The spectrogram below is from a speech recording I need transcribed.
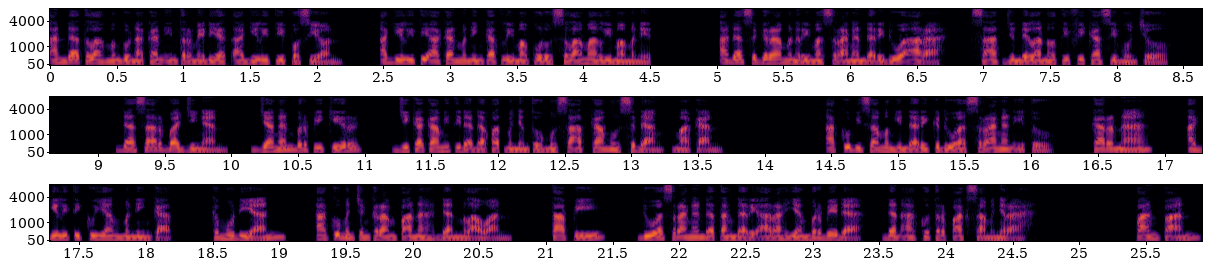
Anda telah menggunakan intermediate agility potion. Agility akan meningkat 50 selama 5 menit. Ada segera menerima serangan dari dua arah, saat jendela notifikasi muncul. Dasar bajingan. Jangan berpikir, jika kami tidak dapat menyentuhmu saat kamu sedang makan. Aku bisa menghindari kedua serangan itu. Karena, agilitiku yang meningkat. Kemudian, aku mencengkeram panah dan melawan. Tapi, dua serangan datang dari arah yang berbeda, dan aku terpaksa menyerah. Pan-pan,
